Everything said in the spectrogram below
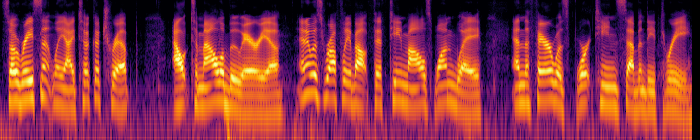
So recently I took a trip out to Malibu area and it was roughly about 15 miles one way and the fare was 14.73.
